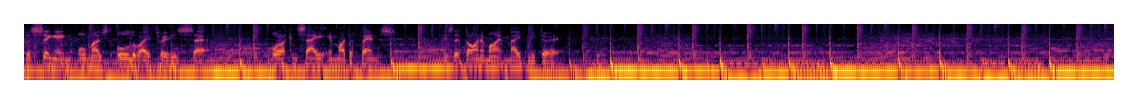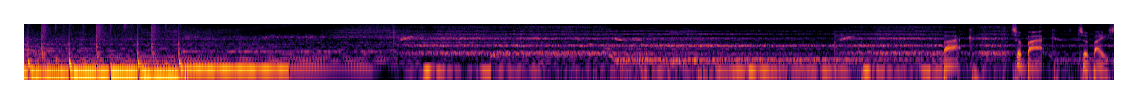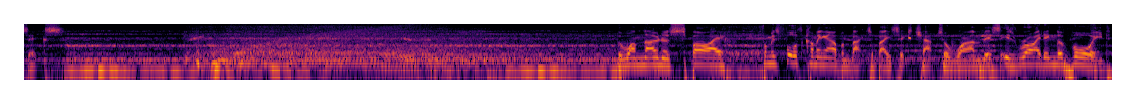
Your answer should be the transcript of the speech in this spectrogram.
for singing almost all the way through his set. All I can say in my defence is that Dynamite made me do it. Back to back to basics. The one known as Spy from his forthcoming album Back to Basics Chapter 1. This is Riding the Void.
